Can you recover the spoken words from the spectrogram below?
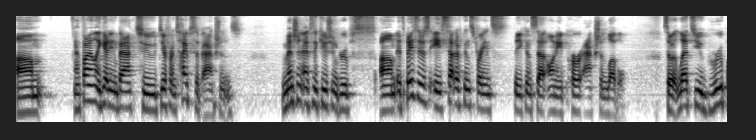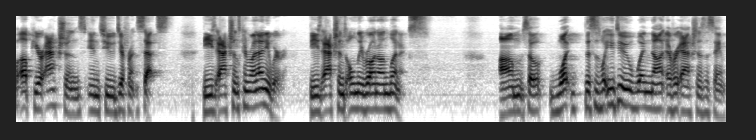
Um, and finally, getting back to different types of actions, mention execution groups. Um, it's basically just a set of constraints that you can set on a per action level. So it lets you group up your actions into different sets. These actions can run anywhere. These actions only run on Linux. Um, so what, this is what you do when not every action is the same.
